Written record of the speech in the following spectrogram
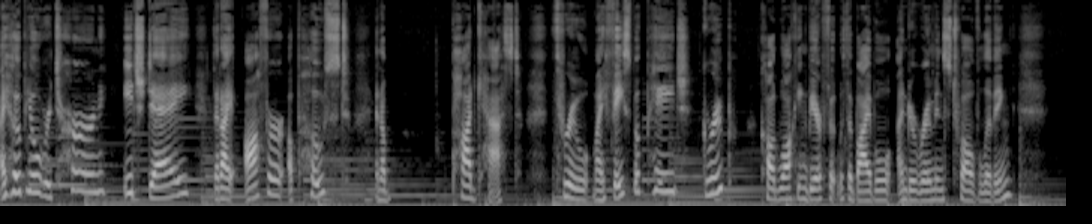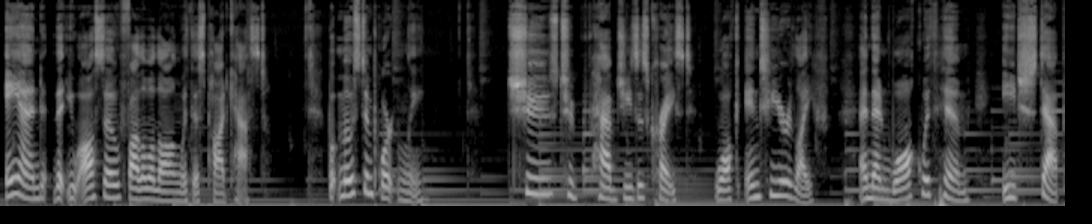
I hope you'll return each day that I offer a post and a podcast through my Facebook page group called Walking Barefoot with the Bible under Romans 12 Living, and that you also follow along with this podcast. But most importantly, choose to have Jesus Christ walk into your life and then walk with Him each step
